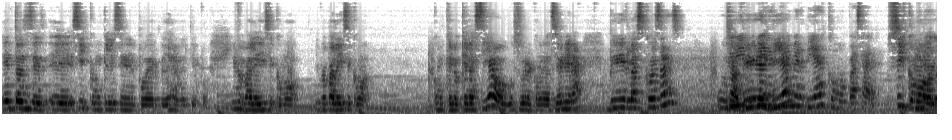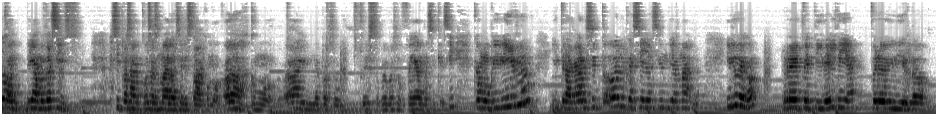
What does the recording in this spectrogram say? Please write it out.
Entonces, eh, sí, como que ellos tienen el poder de viajar en el tiempo. Y mi papá le dice como. Mi papá le dice como. Como que lo que él hacía o su recomendación era vivir las cosas. O sea, vivir, el día. primer día como pasara. Sí, como, luego- con, digamos así, si pasaban cosas malas, él estaba como, ah, como, ay, me pasó esto, me pasó feo, no sé qué, sí, como vivirlo y tragarse todo lo que hacía ya sido un día malo. Y luego repetir el día, pero vivirlo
